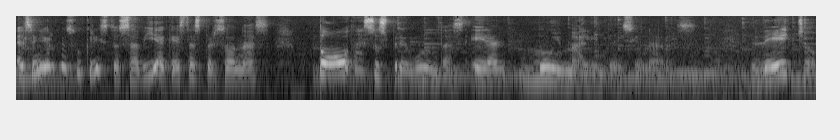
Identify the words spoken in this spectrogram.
El Señor Jesucristo sabía que estas personas, todas sus preguntas eran muy mal intencionadas. De hecho,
